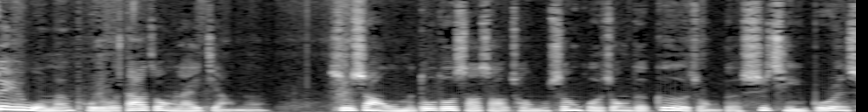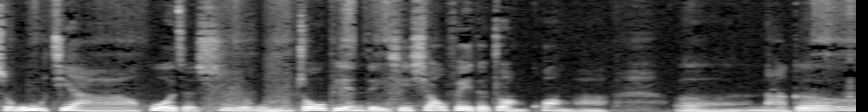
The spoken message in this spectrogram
对于我们普罗大众来讲呢，事实上我们多多少少从生活中的各种的事情，不论是物价啊，或者是我们周边的一些消费的状况啊，呃，哪个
